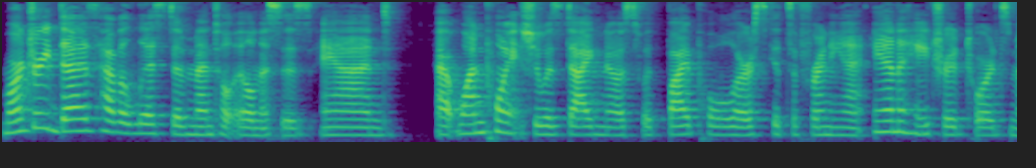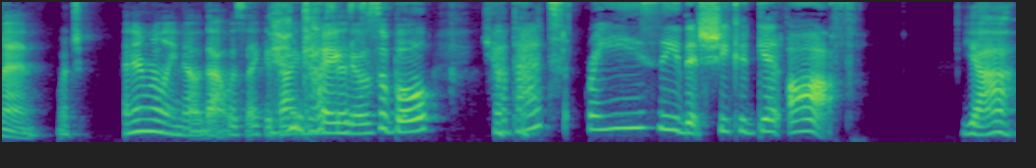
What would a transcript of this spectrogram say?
Marjorie does have a list of mental illnesses, and at one point she was diagnosed with bipolar, schizophrenia, and a hatred towards men, which I didn't really know that was like a diagnosis. Diagnosable. Yeah, that's crazy that she could get off. Yeah,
